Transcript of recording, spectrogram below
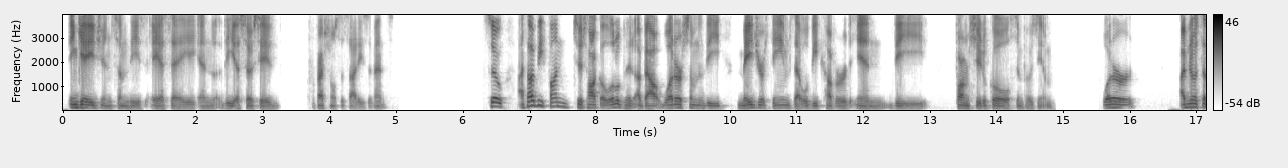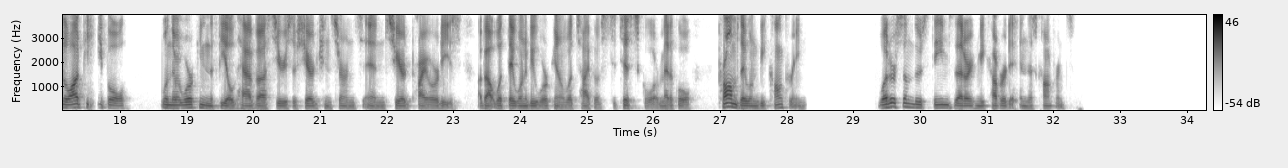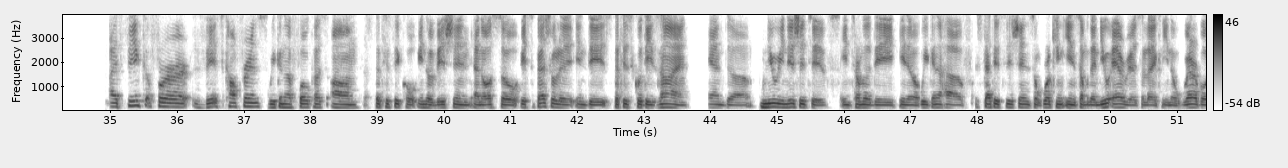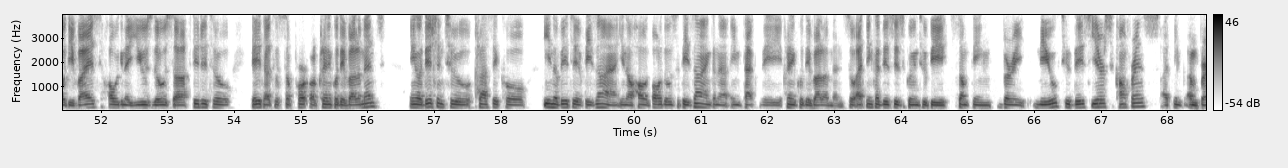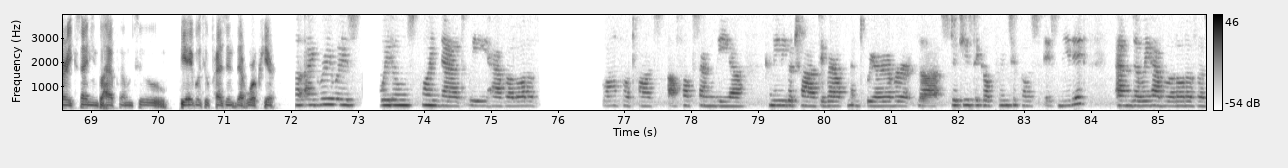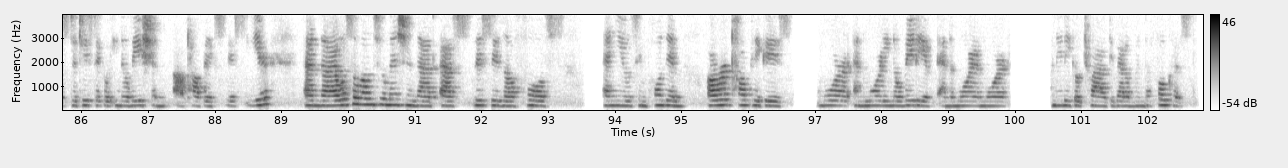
engage in some of these ASA and the associated professional societies events. So I thought it'd be fun to talk a little bit about what are some of the major themes that will be covered in the pharmaceutical symposium. What are I've noticed that a lot of people, when they're working in the field, have a series of shared concerns and shared priorities about what they want to be working on, what type of statistical or medical problems they want to be conquering. What are some of those themes that are going to be covered in this conference? I think for this conference, we're going to focus on statistical innovation and also, especially in the statistical design and uh, new initiatives in terms of the, you know, we're going to have statisticians working in some of the new areas like, you know, wearable device, how we're going to use those uh, digital data to support our clinical development. In addition to classical innovative design, you know, how all those design gonna impact the clinical development. So I think this is going to be something very new to this year's conference. I think I'm very excited to have them to be able to present their work here. I agree with Weidong's point that we have a lot of wonderful talks uh, focused on the uh, clinical trial development wherever the statistical principles is needed and uh, we have a lot of uh, statistical innovation uh, topics this year. And I also want to mention that as this is a fourth annual symposium, our topic is more and more innovative and more and more clinical trial development focused.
